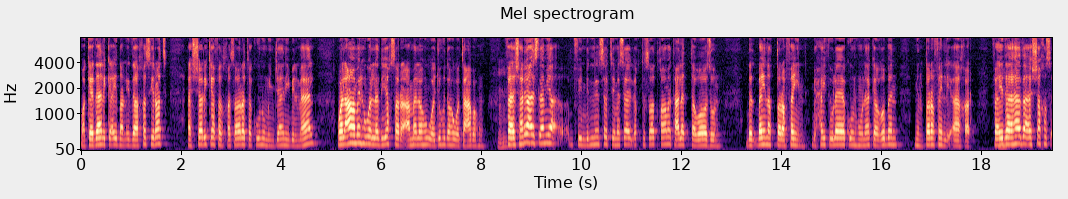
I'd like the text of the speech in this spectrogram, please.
وكذلك أيضا إذا خسرت الشركة فالخسارة تكون من جانب المال والعامل هو الذي يخسر عمله وجهده وتعبه. فالشريعة الإسلامية في بالنسبة لمسائل الاقتصاد قامت على التوازن بين الطرفين بحيث لا يكون هناك غبن من طرف لآخر. فإذا هذا الشخص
